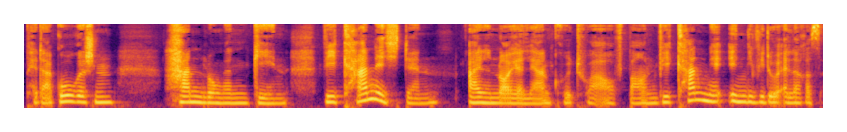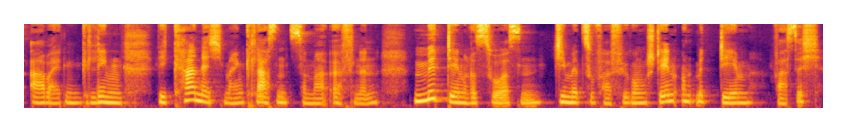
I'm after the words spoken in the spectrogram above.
pädagogischen Handlungen gehen. Wie kann ich denn eine neue Lernkultur aufbauen? Wie kann mir individuelleres Arbeiten gelingen? Wie kann ich mein Klassenzimmer öffnen mit den Ressourcen, die mir zur Verfügung stehen und mit dem, was ich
